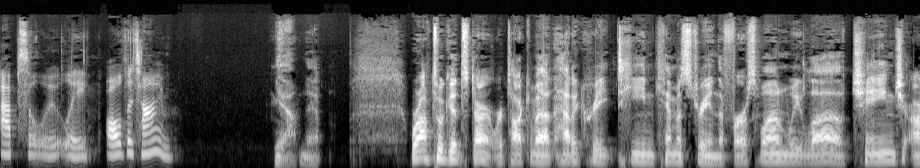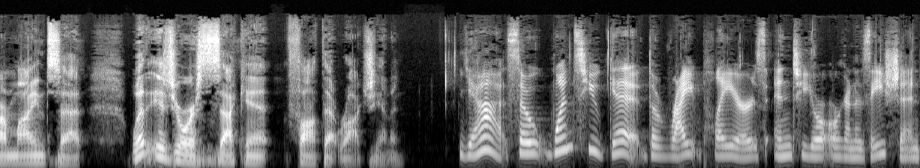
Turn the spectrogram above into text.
absolutely all the time yeah yeah we're off to a good start. We're talking about how to create team chemistry. And the first one we love change our mindset. What is your second thought that rocked, Shannon? Yeah. So once you get the right players into your organization,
